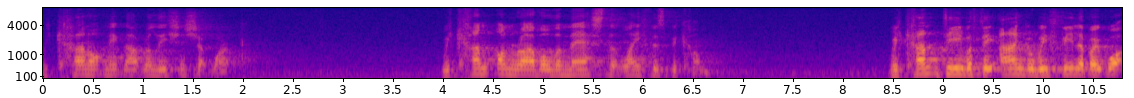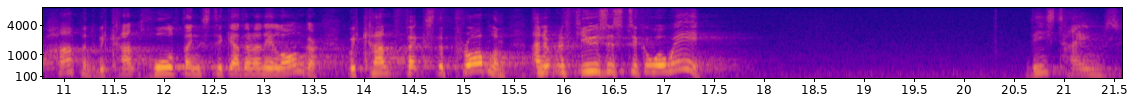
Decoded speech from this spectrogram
We cannot make that relationship work. We can't unravel the mess that life has become. We can't deal with the anger we feel about what happened. We can't hold things together any longer. We can't fix the problem, and it refuses to go away. These times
